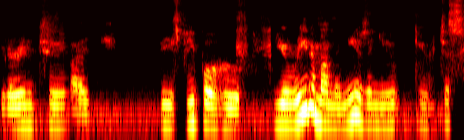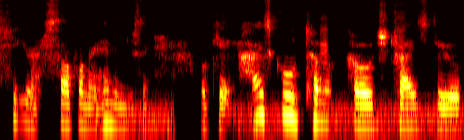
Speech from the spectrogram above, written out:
You're into like these people who you read them on the news and you you just hit yourself on the head and you say, okay, high school to- coach tries to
